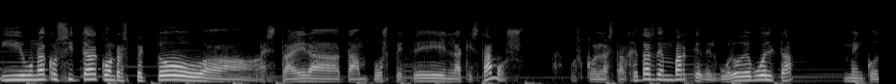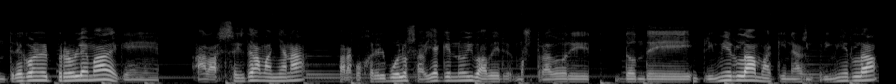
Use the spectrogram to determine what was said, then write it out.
Y una cosita con respecto a esta era tan post-PC en la que estamos. Pues con las tarjetas de embarque del vuelo de vuelta me encontré con el problema de que a las 6 de la mañana para coger el vuelo sabía que no iba a haber mostradores donde imprimirla, máquinas de imprimirla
